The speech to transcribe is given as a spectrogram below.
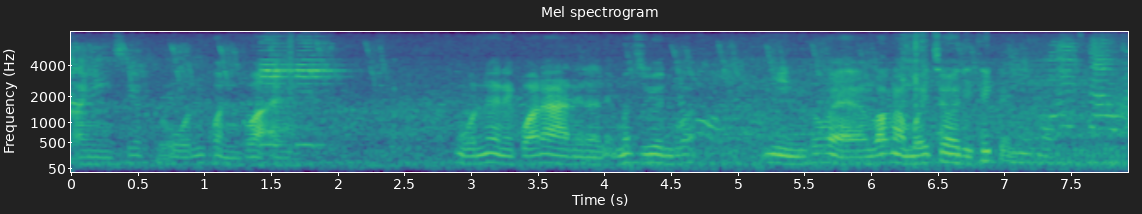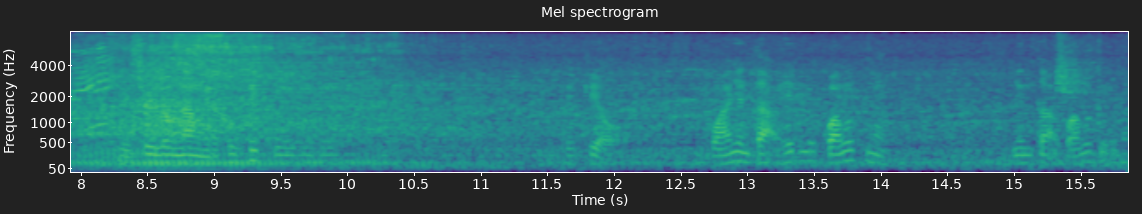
xanh vẫn quần quại. Uốn này này quá đà thì là lại mất duyên quá. Nhìn có vẻ bác nào mới chơi thì thích đấy nhưng mà người chơi lâu năm người ta không thích cái, cái, cái, cái kiểu quá nhân tạo hết mức quá mức này. Nhân tạo quá mức nữa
